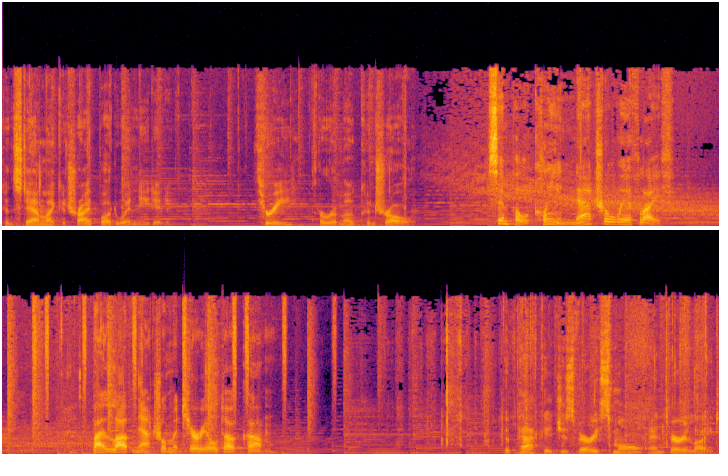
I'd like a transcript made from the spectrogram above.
Can stand like a tripod when needed. 3. A remote control. Simple, clean, natural way of life. By lovenaturalmaterial.com. The package is very small and very light.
